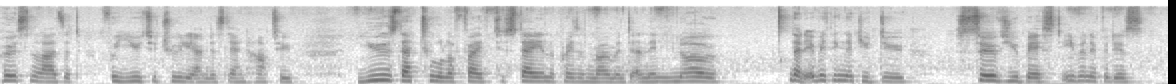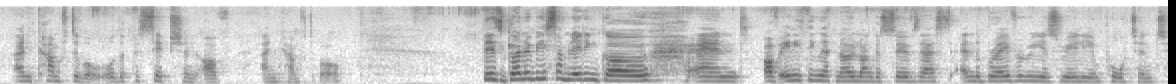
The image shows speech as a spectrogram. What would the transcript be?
personalize it for you to truly understand how to use that tool of faith to stay in the present moment and then know that everything that you do serves you best, even if it is uncomfortable or the perception of uncomfortable. There's going to be some letting go and of anything that no longer serves us, and the bravery is really important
